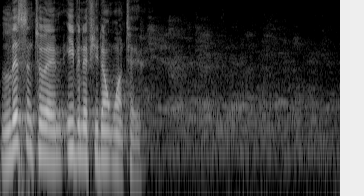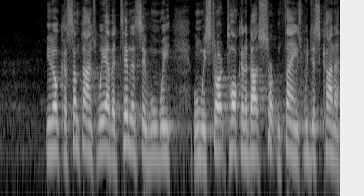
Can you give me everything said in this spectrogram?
Listen to him even if you don't want to. You know, because sometimes we have a tendency when we when we start talking about certain things, we just kind of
